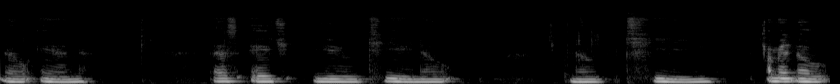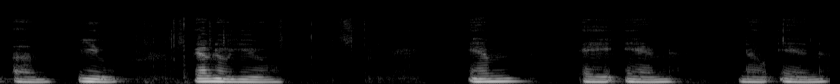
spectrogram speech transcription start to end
no N, S H U T, no, no T. I meant no um, U. We have no U. M A N, no N.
